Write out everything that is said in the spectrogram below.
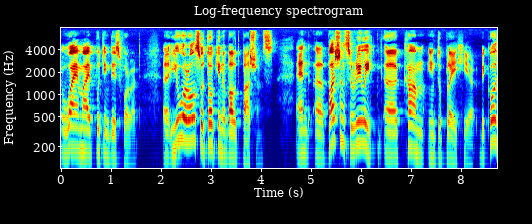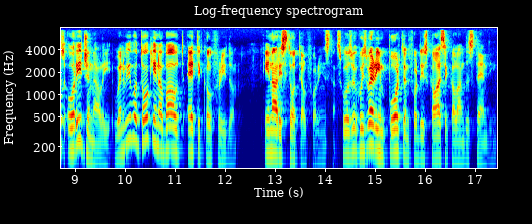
why am I putting this forward? Uh, you were also talking about passions. And uh, passions really uh, come into play here because originally, when we were talking about ethical freedom, in Aristotle, for instance, who, was, who is very important for this classical understanding,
